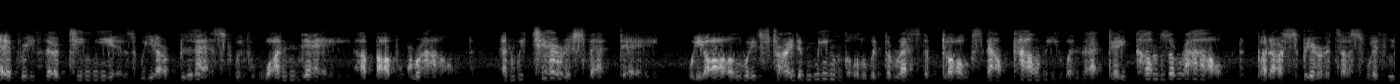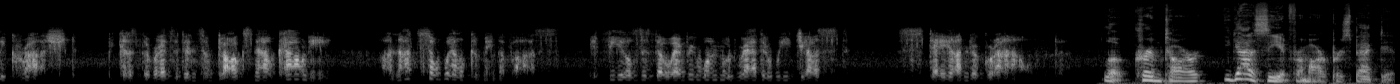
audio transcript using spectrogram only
Every 13 years we are blessed with one day above ground, and we cherish that day. We always try to mingle with the rest of Dog Snout County when that day comes around, but our spirits are swiftly crushed because the residents of Dog Snout County are not so welcoming of us. It feels as though everyone would rather we just stay underground. Look, Crimtar, you gotta see it from our perspective.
